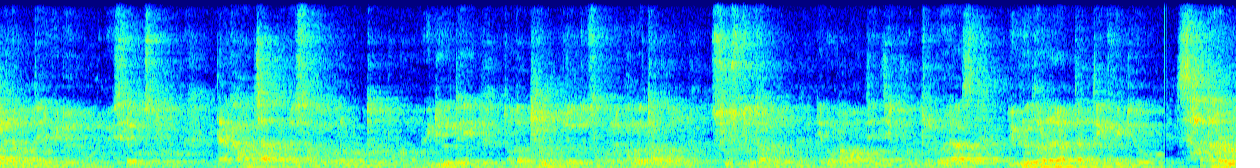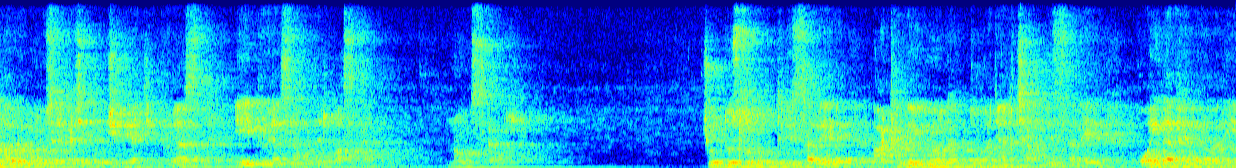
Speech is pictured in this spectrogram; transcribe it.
আজ আমাদের ভিডিওর মূল বিষয়বস্তু। দেখা হচ্ছে আপনাদের সঙ্গে পরবর্তী অন্য কোনো ভিডিওতে। ততক্ষণ পর্যন্ত সকলে ভালো থাকুন, সুস্থ থাকুন এবং আমাদের যে ক্ষুদ্র প্রয়াস, বিভিন্ন ধরনের আধ্যাত্মিক ভিডিও, সাধারণভাবে মানুষের কাছে পৌঁছে দেওয়ার যে প্রয়াস, এই প্রয়াসে আমাদের পাশে থাকুন। নমস্কার। চোদ্দোশো বত্রিশ সালের আঠারোই মাঘ দু হাজার ছাব্বিশ সালের পয়লা ফেব্রুয়ারি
